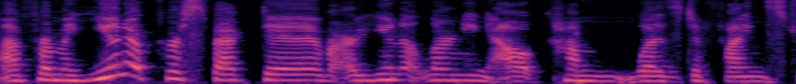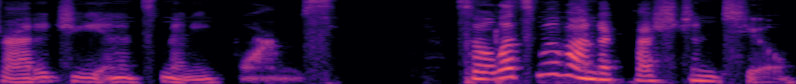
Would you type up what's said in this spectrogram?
Uh, from a unit perspective, our unit learning outcome was define strategy in its many forms. So let's move on to question two.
